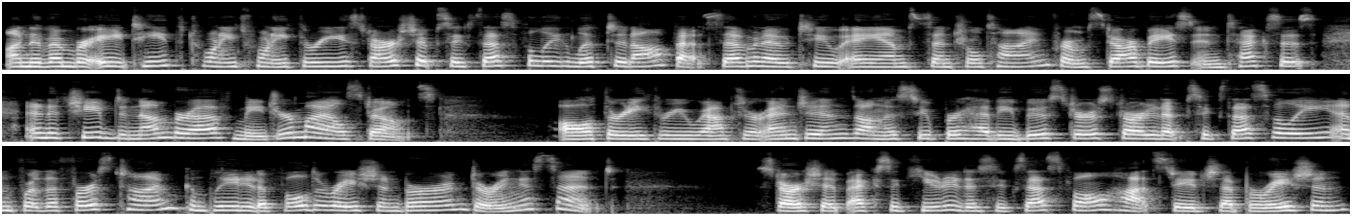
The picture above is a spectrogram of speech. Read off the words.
On November 18, 2023, Starship successfully lifted off at 7.02 a.m. Central Time from Starbase in Texas and achieved a number of major milestones. All 33 Raptor engines on the Super Heavy booster started up successfully and for the first time completed a full duration burn during ascent. Starship executed a successful hot stage separation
